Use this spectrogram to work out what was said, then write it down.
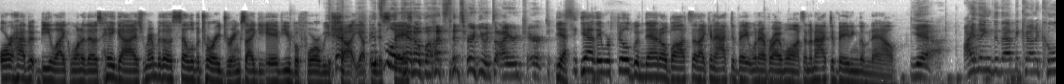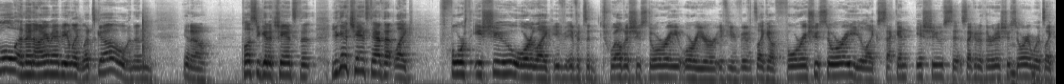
or- have it be like one of those, hey guys, remember those celebratory drinks I gave you before we shot you up into space? nanobots that turn you into iron characters. yeah, yeah, they were filled with nanobots that I can activate whenever I want, and I'm activating them now. Yeah. I think that that'd be kind of cool. And then Iron Man being like, "Let's go," and then you know, plus you get a chance that you get a chance to have that like fourth issue or like if, if it's a 12 issue story or you're if you if it's like a four issue story you're like second issue second or third issue story where it's like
